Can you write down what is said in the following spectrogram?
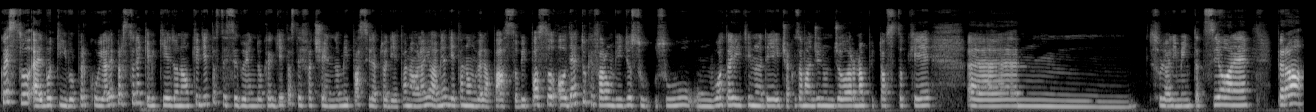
questo è il motivo per cui alle persone che mi chiedono che dieta stai seguendo, che dieta stai facendo, mi passi la tua dieta? No, io la mia dieta non ve la passo, vi posso, ho detto che farò un video su, su un what I eat in a day, cioè cosa mangi in un giorno, piuttosto che ehm, sull'alimentazione, però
